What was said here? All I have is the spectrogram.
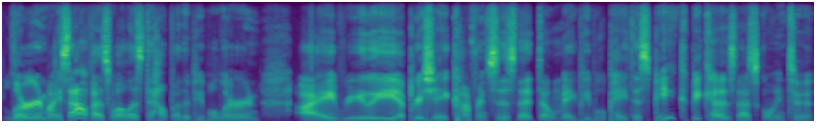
learn myself as well as to help other people learn. I really appreciate conferences that don't make people pay to speak because that's going to,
